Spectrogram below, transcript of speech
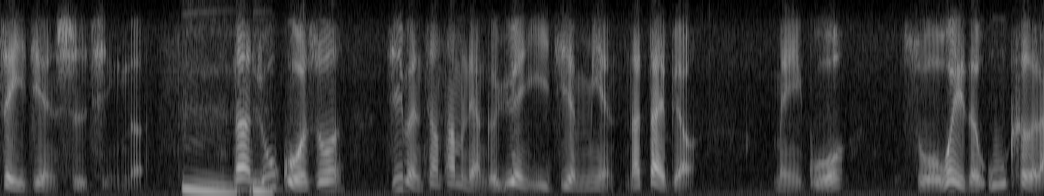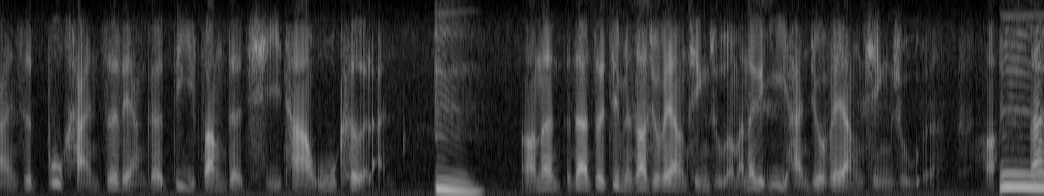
这件事情了。嗯，那如果说基本上他们两个愿意见面，那代表美国所谓的乌克兰是不含这两个地方的其他乌克兰。嗯，啊，那那这基本上就非常清楚了嘛，那个意涵就非常清楚了。啊，那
